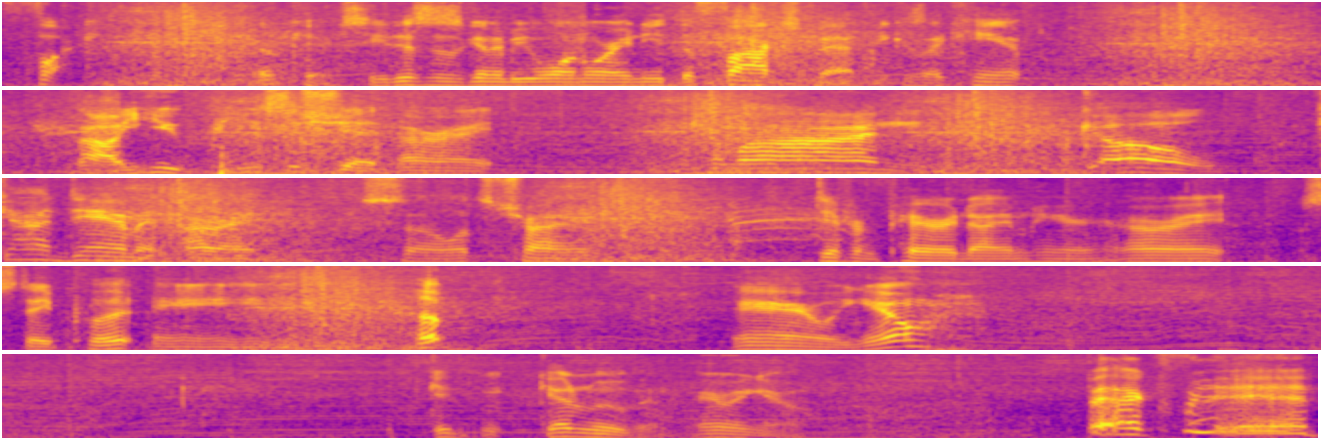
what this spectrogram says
Fuck. Okay, see, this is going to be one where I need the Foxbat because I can't... Oh, you piece of shit. Alright. Come on. Go. God damn it. Alright. So, let's try a different paradigm here. Alright. Stay put and... Up. There we go. Get, get moving. There we go. Backflip!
